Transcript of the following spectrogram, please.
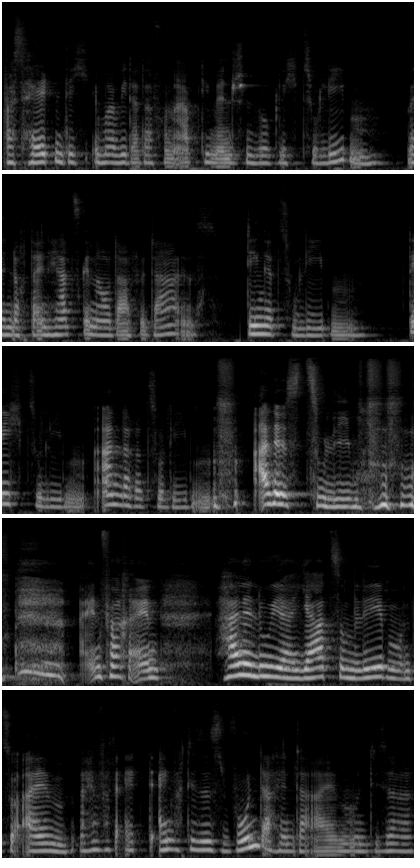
was hält denn dich immer wieder davon ab, die Menschen wirklich zu lieben, wenn doch dein Herz genau dafür da ist? Dinge zu lieben, dich zu lieben, andere zu lieben, alles zu lieben. Einfach ein Halleluja, Ja zum Leben und zu allem. Einfach, einfach dieses Wunder hinter allem und diese,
